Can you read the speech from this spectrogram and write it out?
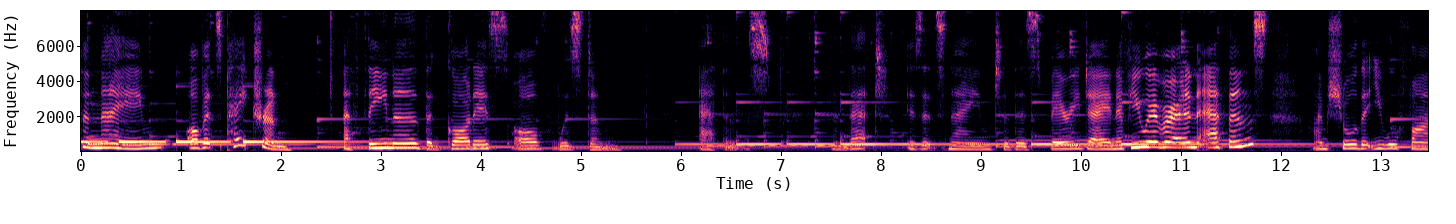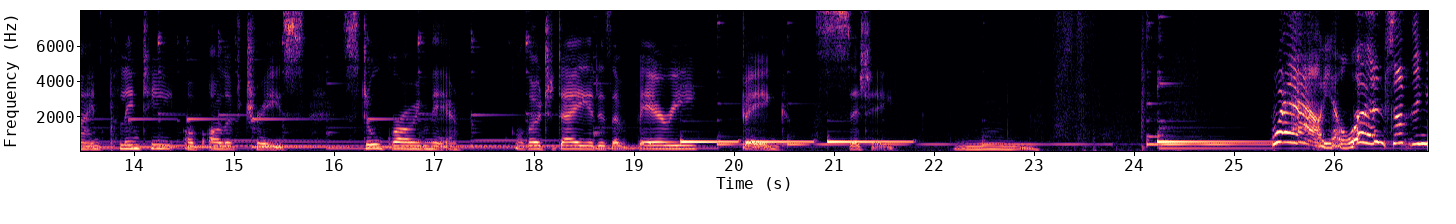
the name of its patron, Athena, the goddess of wisdom, Athens. And that is its name to this very day. And if you ever are in Athens, I'm sure that you will find plenty of olive trees still growing there. Although today it is a very big city. Wow, you learn something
